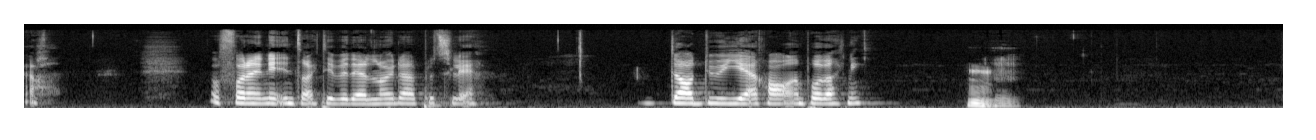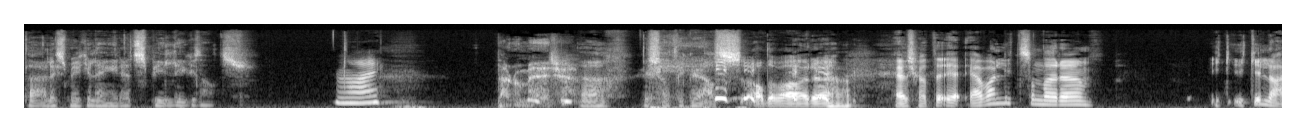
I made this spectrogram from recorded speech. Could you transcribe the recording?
Ja. Og få den interaktive delen òg, der plutselig Det du gjør, har en påvirkning. Mm. Det er liksom ikke lenger et spill, ikke sant? Nei. Det er noe mer. Ja, jeg skjønte ikke det, altså. Ja, det var eh, Jeg husker at jeg, jeg var litt sånn der eh, ikke, ikke lei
